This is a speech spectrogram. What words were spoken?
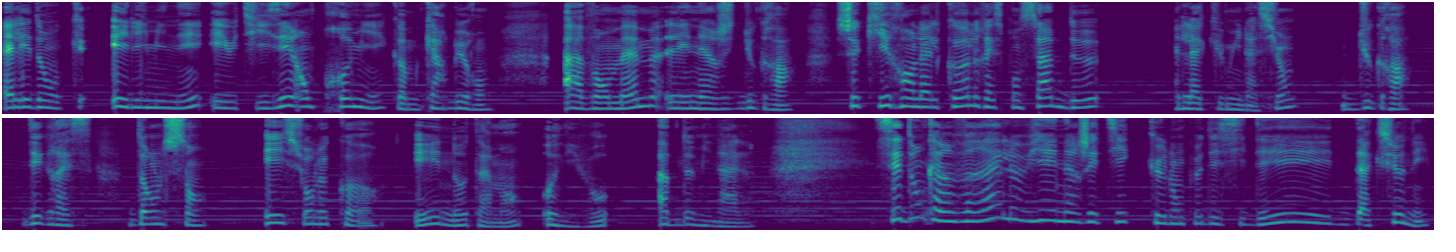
Elle est donc éliminée et utilisée en premier comme carburant, avant même l'énergie du gras, ce qui rend l'alcool responsable de l'accumulation du gras, des graisses dans le sang et sur le corps, et notamment au niveau abdominal. C'est donc un vrai levier énergétique que l'on peut décider d'actionner.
